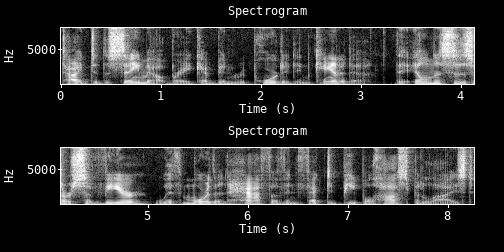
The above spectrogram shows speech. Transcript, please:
tied to the same outbreak have been reported in Canada. The illnesses are severe, with more than half of infected people hospitalized,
